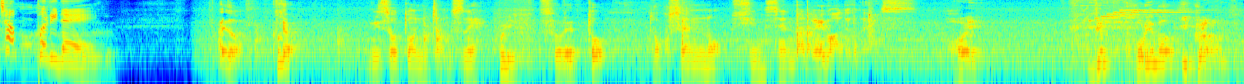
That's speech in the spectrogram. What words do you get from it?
ちゃっぷりで。はいどうぞ。こちら味噌とんちゃんですね。はい。それと特選の新鮮なレバーでございます。はい。でこれはいくらなんですか？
